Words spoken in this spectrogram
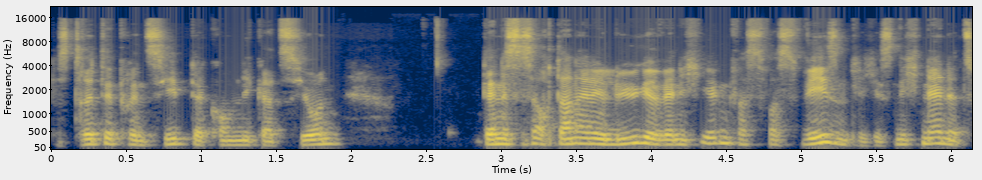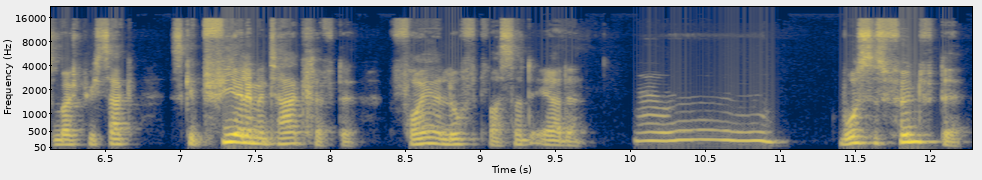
Das dritte Prinzip der Kommunikation. Denn es ist auch dann eine Lüge, wenn ich irgendwas, was Wesentliches nicht nenne. Zum Beispiel, ich sage, es gibt vier Elementarkräfte: Feuer, Luft, Wasser und Erde. Wo ist das fünfte?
